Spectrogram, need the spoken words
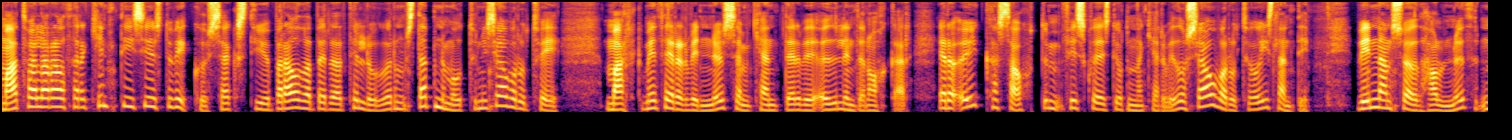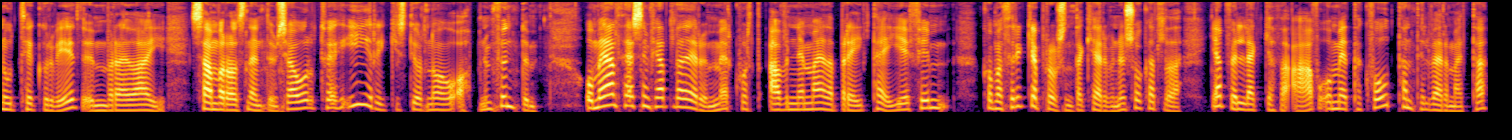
Matvælaráð þar að kynnti í síðustu viku 60 bráðabyrða tilugur um stefnumótun í sjávarútvei. Markmið þeirrar vinnu sem kend er við auðlindin okkar er að auka sátt um fiskveðistjórnarkerfið og sjávarútvei á Íslandi. Vinnan sögð hálnuð nú tekur við umræða í samráðsnefndum sjávarútvei í ríkistjórn og opnum fundum. Og meðal þessum fjallað er um er hvort afnema eða breyta í 5,3% kerfinu svo kallaða jafnvel leggja það af og meta kvótan til verðmæta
